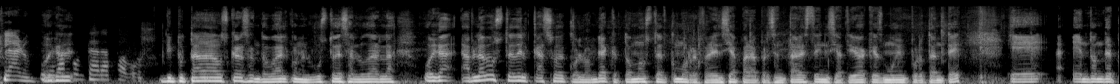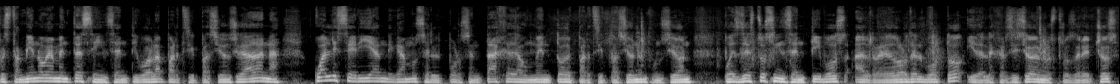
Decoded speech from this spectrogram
Claro. Te Oiga, va a contar a favor. Diputada Óscar Sandoval, con el gusto de saludarla. Oiga, hablaba usted del caso de Colombia que toma usted como referencia para presentar esta iniciativa que es muy importante, eh, en donde pues también obviamente se incentivó la participación ciudadana. ¿Cuáles serían, digamos, el porcentaje de aumento de participación en función pues de estos incentivos alrededor del voto y del ejercicio de nuestros derechos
